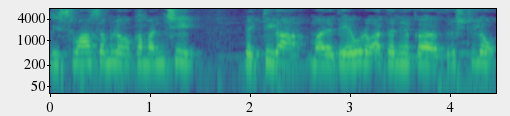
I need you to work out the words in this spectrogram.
విశ్వాసంలో ఒక మంచి వ్యక్తిగా మరి దేవుడు అతని యొక్క దృష్టిలో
